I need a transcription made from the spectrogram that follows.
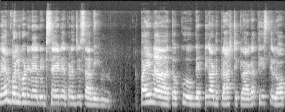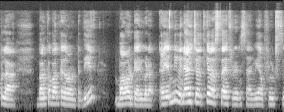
పేం పళ్ళు కూడా నేను ఇటు సైడ్ ఎక్కడ చూసి అవి పైన తొక్కు గట్టిగా ఉంటుంది ప్లాస్టిక్ లాగా తీస్తే లోపల బంక బంకగా ఉంటుంది. బాగుంటాయి అవి కూడా. అవన్నీ వినాయక చవితికే వస్తాయి ఫ్రెండ్స్ అవి ఆ ఫ్రూట్స్.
